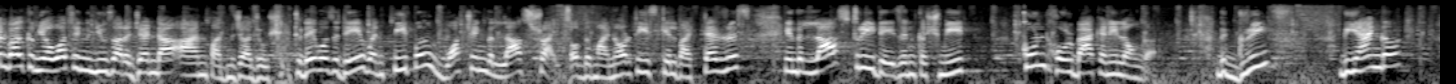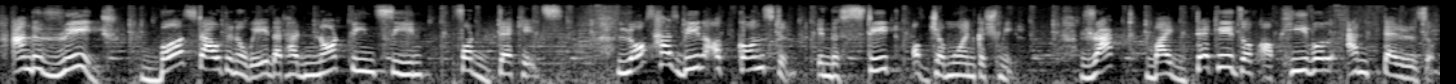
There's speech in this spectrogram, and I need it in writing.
and welcome. You're watching the Newshour Agenda. I'm Padmaja Joshi. Today was a day when people watching the last strikes of the minorities killed by terrorists in the last three days in Kashmir couldn't hold back any longer. The grief, the anger, and the rage burst out in a way that had not been seen for decades. Loss has been a constant in the state of Jammu and Kashmir, racked by decades of upheaval and terrorism.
